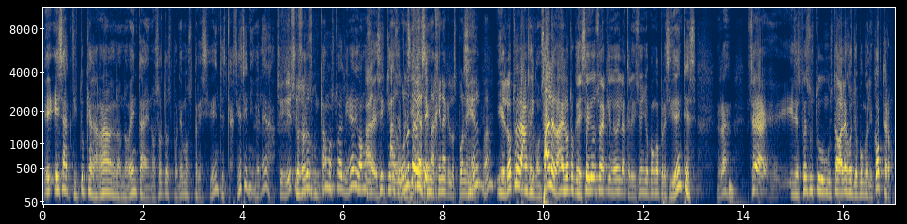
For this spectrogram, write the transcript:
Eh, esa actitud que agarraron en los 90 de nosotros ponemos presidentes, que así ese nivel era. Sí, sí, nosotros sí. juntamos todo el dinero y vamos a, decir quién es el ¿Alguno presidente. todavía se imagina que los pone él? ¿va? Y el otro era Ángel González, ¿verdad? el otro que decía yo soy a quien le doy la televisión, yo pongo presidentes, ¿verdad? O sea, y después estuvo un Gustavo Alejos, yo pongo helicóptero.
